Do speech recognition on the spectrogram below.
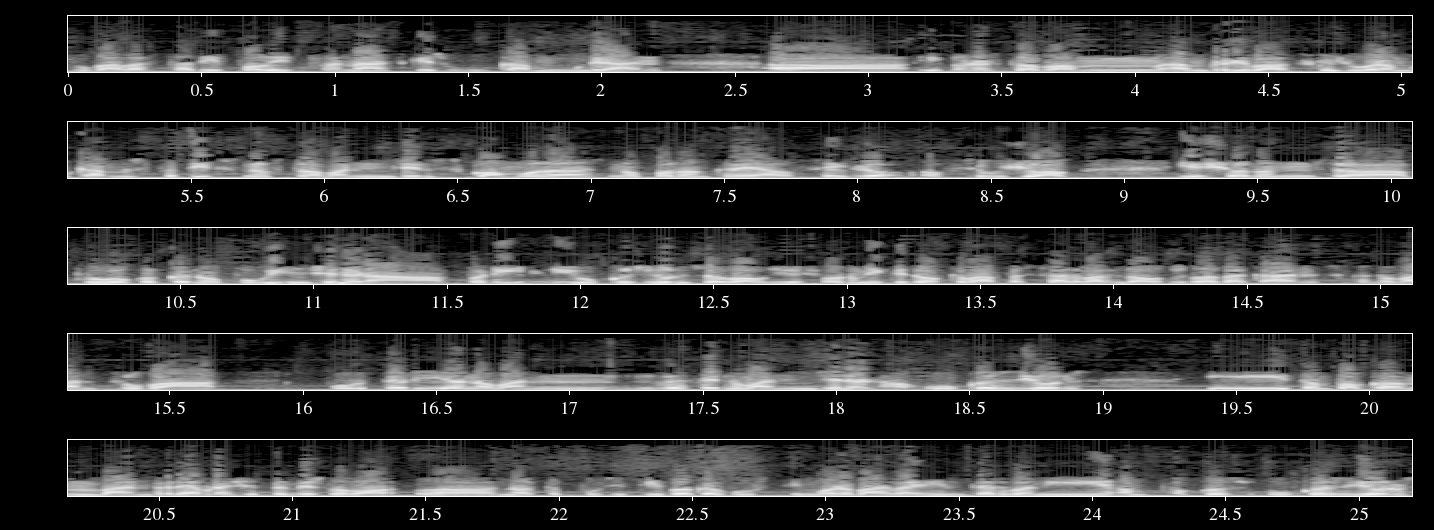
jugar a l'estadi Pelit Fanàs que és un camp gran uh, i quan es troba amb, amb rivals que juguen en camps petits no es troben gens còmodes no poden crear el seu, el seu joc i això doncs uh, provoca que no puguin generar perill i ocasions de gol i això una mica és el que va passar davant del Viladecans que no van trobar porteria, no van, de fet no van generar ocasions i tampoc en van rebre, això també és la, la nota positiva, que Agustí Mora va haver d'intervenir en poques ocasions,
